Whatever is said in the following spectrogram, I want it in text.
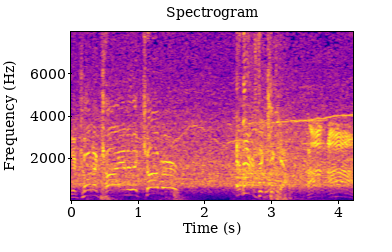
Dakota Kai into the cover. And there's the kick out. Uh-uh.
